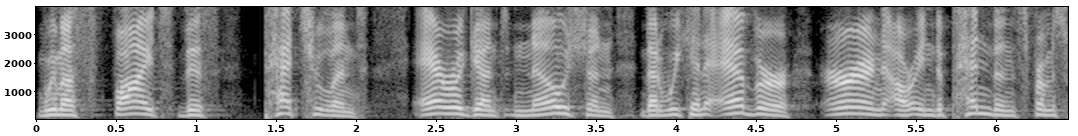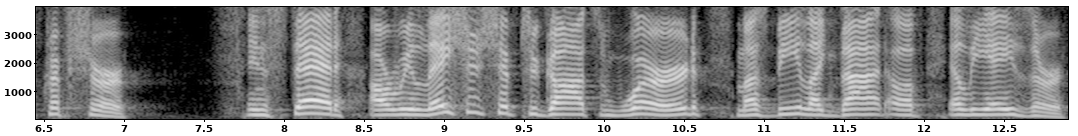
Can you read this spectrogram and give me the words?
We must fight this petulant, arrogant notion that we can ever earn our independence from Scripture. Instead, our relationship to God's word must be like that of Eliezer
